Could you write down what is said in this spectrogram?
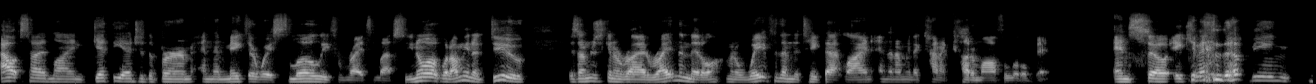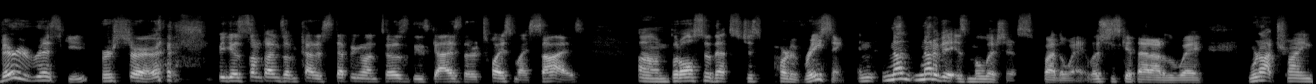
outside line, get the edge of the berm, and then make their way slowly from right to left. So, you know what? What I'm going to do is I'm just going to ride right in the middle. I'm going to wait for them to take that line and then I'm going to kind of cut them off a little bit. And so it can end up being very risky for sure, because sometimes I'm kind of stepping on toes with these guys that are twice my size. Um, but also, that's just part of racing. And none, none of it is malicious, by the way. Let's just get that out of the way. We're not trying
